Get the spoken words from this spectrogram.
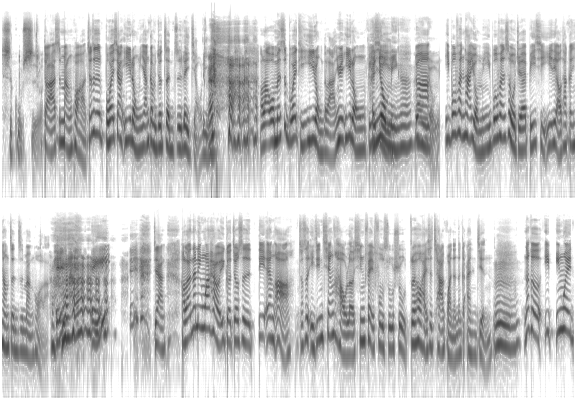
是故事了。对啊，是漫画，就是不会像一龙一样，根本就政治类角力。好了，我们是不会提一龙的啦，因为一龙很有名啊。对啊，一部分他有名，一部分是我觉得比起医疗，他更像政治漫画啦。哎哎。这样好了，那另外还有一个就是 DNR，就是已经签好了心肺复苏术，最后还是插管的那个案件。嗯，那个因因为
